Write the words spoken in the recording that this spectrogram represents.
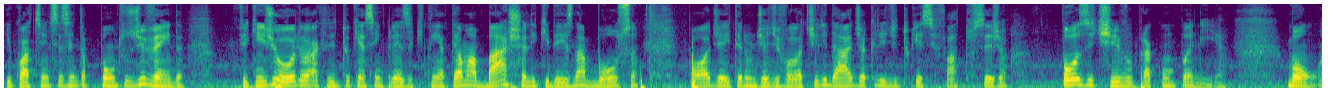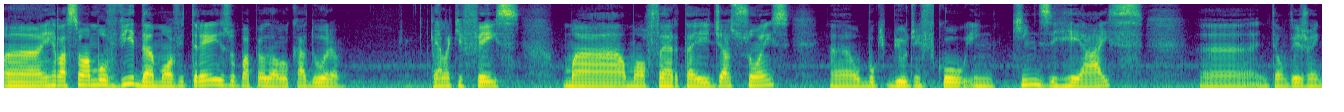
e 460 pontos de venda. Fiquem de olho, acredito que essa empresa que tem até uma baixa liquidez na bolsa pode aí ter um dia de volatilidade. Acredito que esse fato seja positivo para a companhia. Bom, uh, em relação à Movida, Move 3, o papel da locadora, ela que fez uma, uma oferta aí de ações, uh, o book building ficou em 15 reais. Uh, então vejam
